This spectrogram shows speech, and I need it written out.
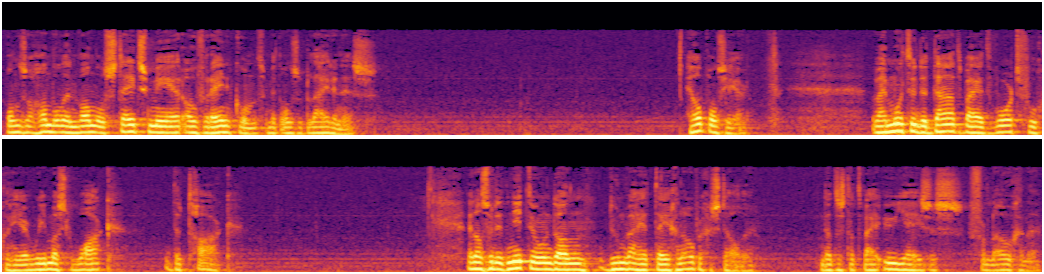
onze handel en wandel steeds meer overeenkomt met onze blijdenis. Help ons, Heer. Wij moeten de daad bij het woord voegen, Heer. We must walk the talk. En als we dit niet doen, dan doen wij het tegenovergestelde. Dat is dat wij U, Jezus, verlogenen.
